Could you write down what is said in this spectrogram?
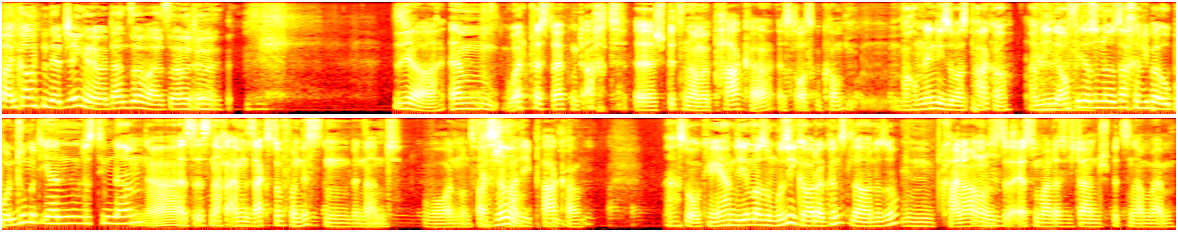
wann kommt denn der Jingle und dann sowas. Oh, toll. Ja, ähm, WordPress 3.8, äh, Spitzname Parker ist rausgekommen. Warum nennen die sowas Parker? Haben die auch wieder so eine Sache wie bei Ubuntu mit ihren lustigen Namen? Ja, es ist nach einem Saxophonisten benannt worden, und zwar so. Charlie Parker. Ach so, okay. Haben die immer so Musiker oder Künstler oder so? Hm, keine Ahnung, das ist das erste Mal, dass ich da einen Spitznamen beim,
